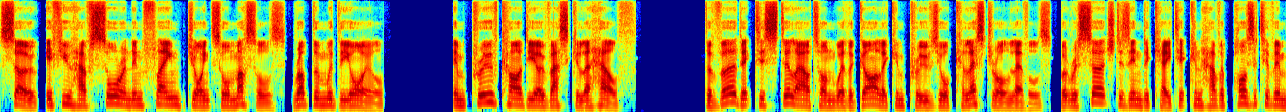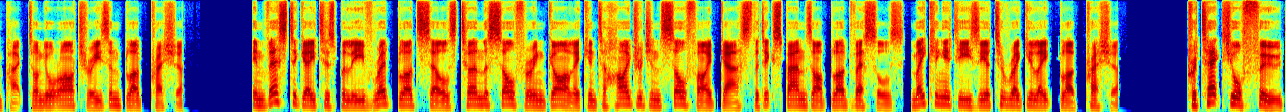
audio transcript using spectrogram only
So, if you have sore and inflamed joints or muscles, rub them with the oil. Improve cardiovascular health. The verdict is still out on whether garlic improves your cholesterol levels, but research does indicate it can have a positive impact on your arteries and blood pressure. Investigators believe red blood cells turn the sulfur in garlic into hydrogen sulfide gas that expands our blood vessels, making it easier to regulate blood pressure. Protect your food.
